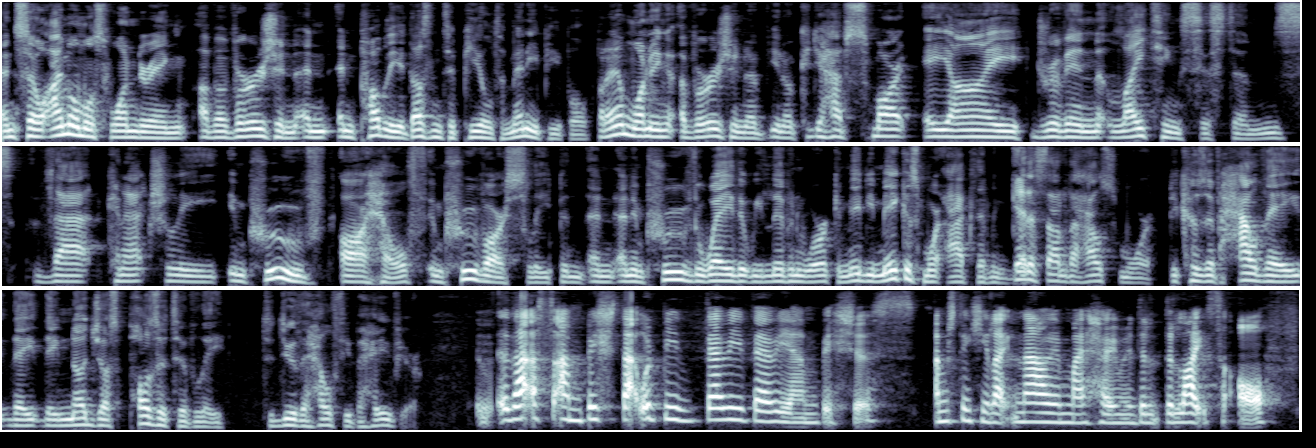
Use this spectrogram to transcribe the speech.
And so I'm almost wondering of a version, and, and probably it doesn't appeal to many people, but I am wondering a version of, you know, could you have smart AI driven lighting systems that can actually improve our health, improve our sleep, and, and, and improve the way that we live and work, and maybe make us more active and get us out of the house more because of how they they they nudge us positively to do the healthy behavior that's ambitious that would be very very ambitious. I'm just thinking like now in my home the, the lights are off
